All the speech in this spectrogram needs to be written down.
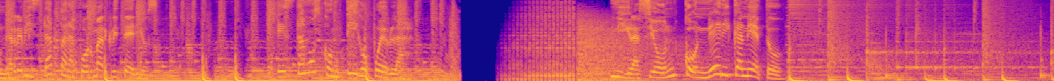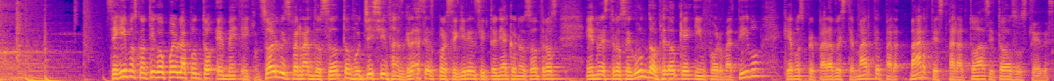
una revista para formar criterios. Estamos contigo, Puebla. Migración con Erika Nieto. Seguimos contigo puebla.mx. Soy Luis Fernando Soto. Muchísimas gracias por seguir en sintonía con nosotros en nuestro segundo bloque informativo que hemos preparado este martes para, todas y todos ustedes.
